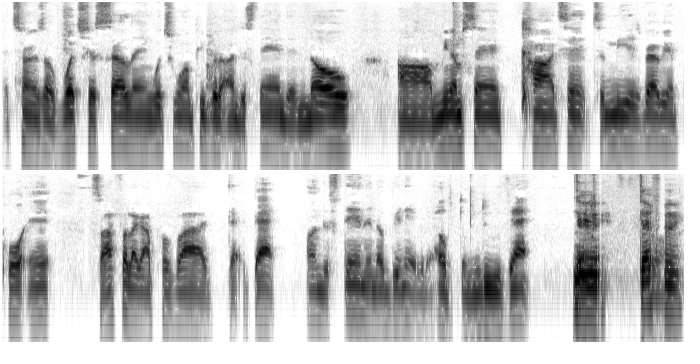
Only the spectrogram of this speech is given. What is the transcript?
in terms of what you're selling, what you want people to understand and know. Um, you know what I'm saying? Content to me is very important. So I feel like I provide that that understanding of being able to help them do that. Yeah, So definitely.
